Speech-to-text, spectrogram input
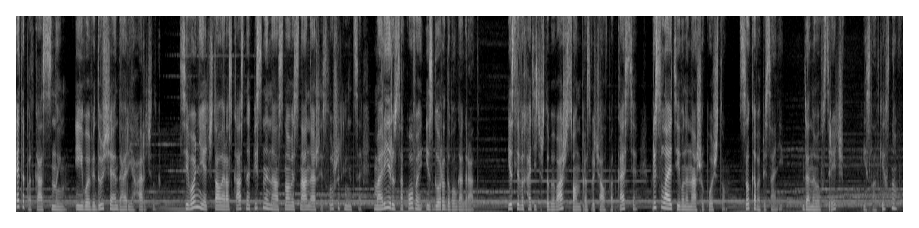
Это подкаст «Сны» и его ведущая Дарья Харченко. Сегодня я читала рассказ, написанный на основе сна нашей слушательницы Марии Русаковой из города Волгоград. Если вы хотите, чтобы ваш сон прозвучал в подкасте, присылайте его на нашу почту Ссылка в описании. До новых встреч и сладких снов!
